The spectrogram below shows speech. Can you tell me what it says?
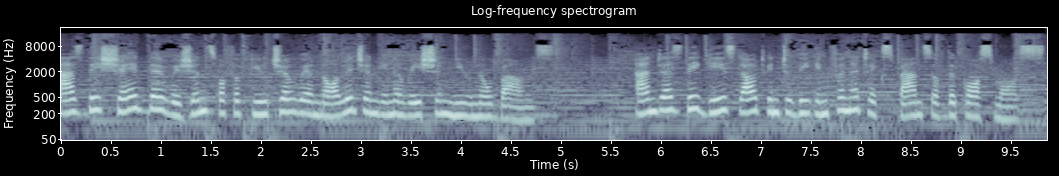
As they shared their visions of a future where knowledge and innovation knew no bounds. And as they gazed out into the infinite expanse of the cosmos,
